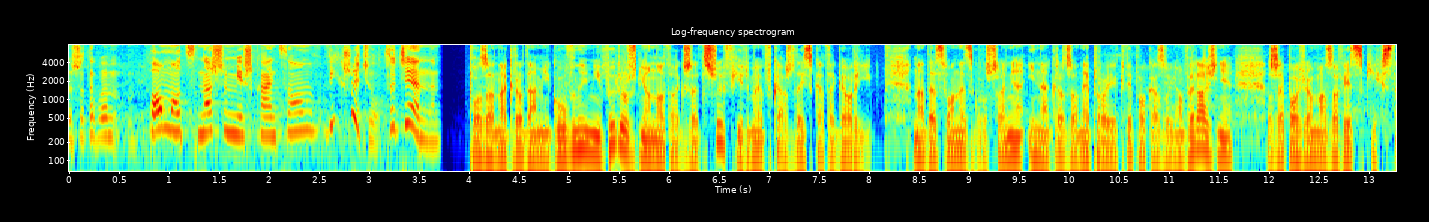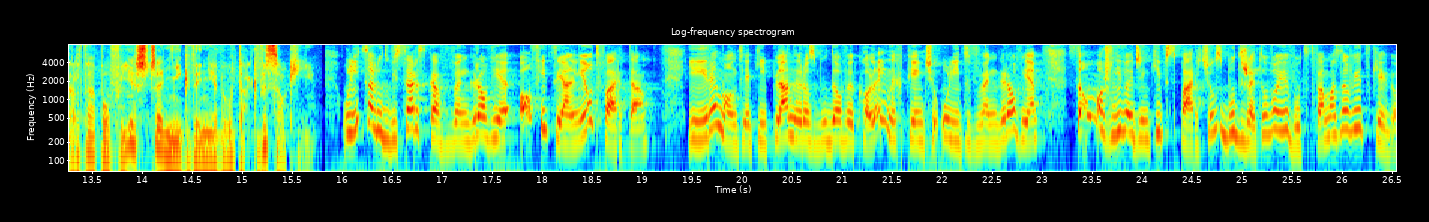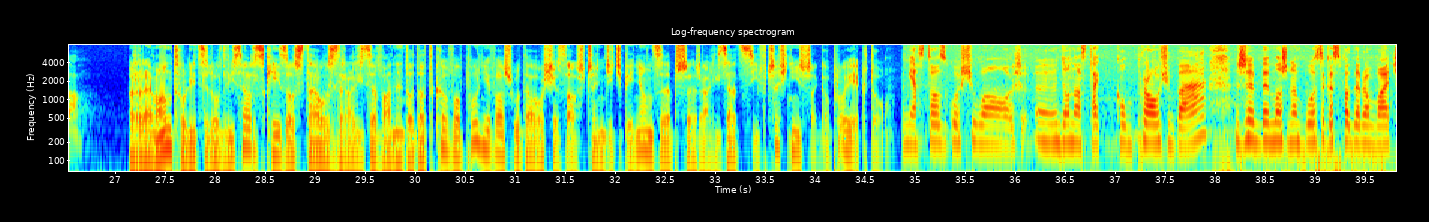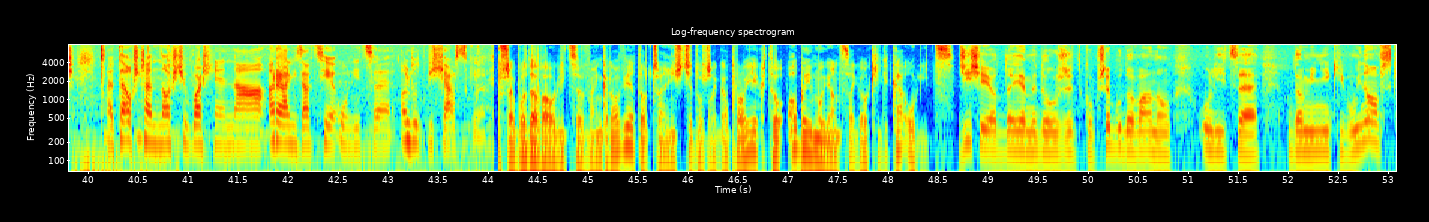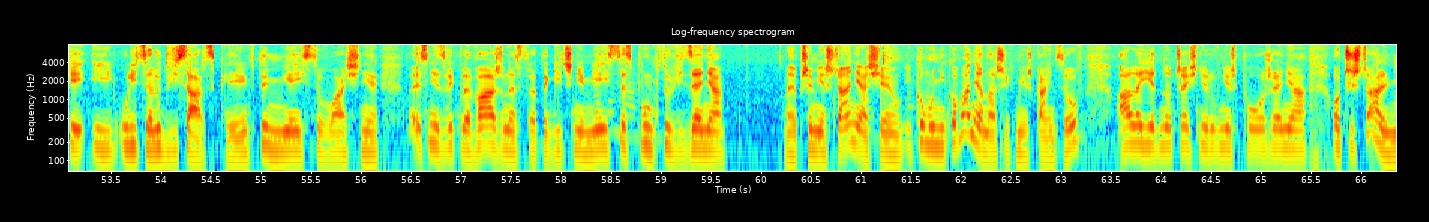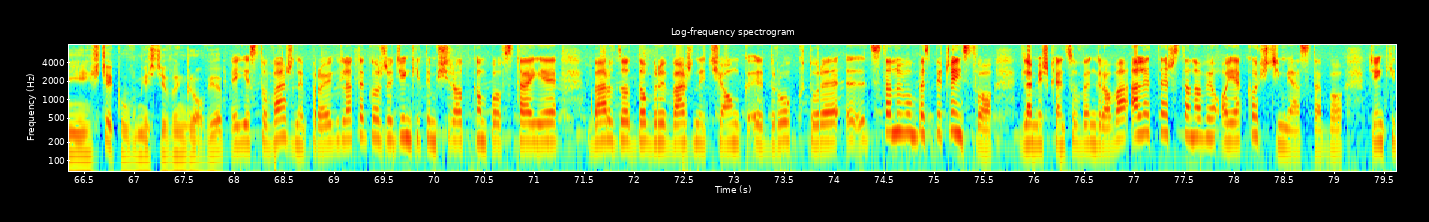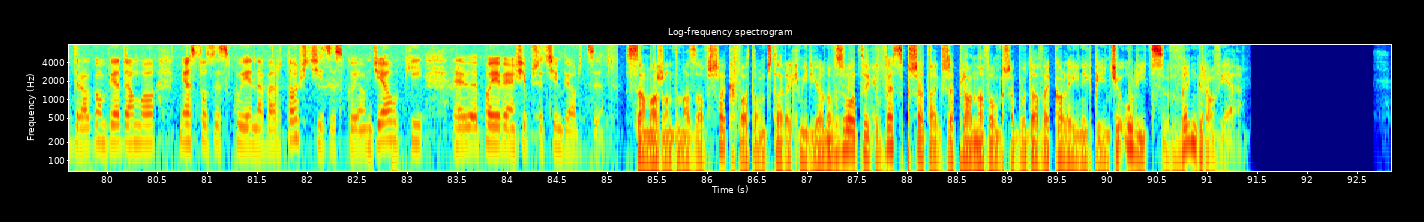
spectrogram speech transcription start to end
że tak powiem, pomoc naszym mieszkańcom w ich życiu codziennym. Poza nagrodami głównymi wyróżniono także trzy firmy w każdej z kategorii. Nadesłane zgłoszenia i nagrodzone projekty pokazują wyraźnie, że poziom mazowieckich startupów jeszcze nigdy nie był tak wysoki. Ulica Ludwisarska w Węgrowie oficjalnie otwarta. Jej remont, jak i plany rozbudowy kolejnych pięciu ulic w Węgrowie są możliwe dzięki wsparciu z budżetu województwa mazowieckiego. Remont ulicy Ludwisarskiej został zrealizowany dodatkowo, ponieważ udało się zaoszczędzić pieniądze przy realizacji wcześniejszego projektu. Miasto zgłosiło y, do nas taką prośbę, żeby można było zagospodarować te oszczędności właśnie na realizację ulicy Ludwisiarskiej. Przebudowa ulicy w Węgrowie to część dużego projektu obejmującego kilka ulic. Dzisiaj oddajemy do użytku przebudowaną ulicę Dominiki Bujnowskiej i ulicę Ludwisarskiej. W tym miejscu właśnie to jest niezwykle ważne strategicznie miejsce z punktu widzenia przemieszczania się i komunikowania naszych mieszkańców, ale jednocześnie również położenia oczyszczalni ścieków w mieście Węgrowie. Jest to ważny projekt, dlatego że dzięki tym środkom powstaje bardzo dobry, ważny ciąg y, dróg, które y, stanowią bezpieczeństwo dla mieszkańców Węgrowa, ale też stanowią o jakości miasta, bo dzięki drogom, wiadomo, miasto zyskuje na wartości, zyskują działki, pojawiają się przedsiębiorcy. Samorząd Mazowsza kwotą 4 milionów złotych wesprze także planową przebudowę kolejnych pięciu ulic w Węgrowie.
